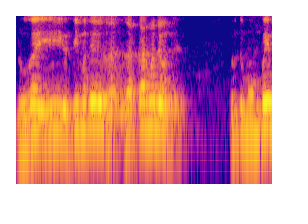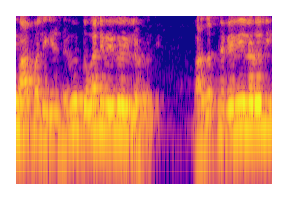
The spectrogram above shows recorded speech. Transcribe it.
दोघंही युतीमध्ये सरकारमध्ये होते. परंतु मुंबई महापालिकेची निवडणूक दोघांनी वेगवेगळी लढवली. भाजपने वेगळी लढवली.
